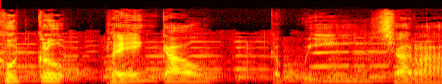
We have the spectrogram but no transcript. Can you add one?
ขุดกลุเพลงเก่ากับวีชรา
